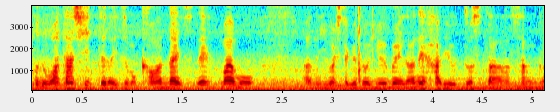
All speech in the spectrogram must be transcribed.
この私っていうのはいつも変わんないですね。前もあの言いましたけど有名なねハリウッドスターさんが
